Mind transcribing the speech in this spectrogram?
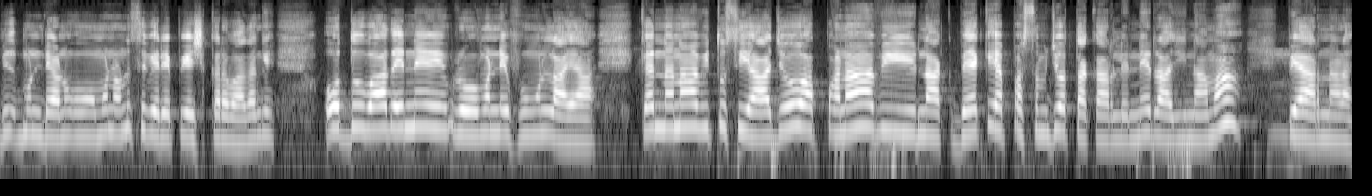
ਵੀ ਮੁੰਡਿਆਂ ਨੂੰ ਓਮਨ ਉਹਨੂੰ ਸਵੇਰੇ ਪੇਸ਼ ਕਰਵਾ ਦਾਂਗੇ। ਉਦੋਂ ਬਾਅਦ ਇਹਨੇ ਰੋਮਨ ਨੇ ਫੋਨ ਲਾਇਆ। ਕਹਿੰਦਾ ਨਾ ਵੀ ਤੁਸੀਂ ਆ ਜਾਓ, ਆਪਾਂ ਨਾ ਵੀ ਨਾ ਬਹਿ ਕੇ ਆਪਾਂ ਸਮਝੌਤਾ ਕਰ ਲੈਨੇ ਰਾਜੀਨਾਮਾ ਪਿਆਰ ਨਾਲ।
